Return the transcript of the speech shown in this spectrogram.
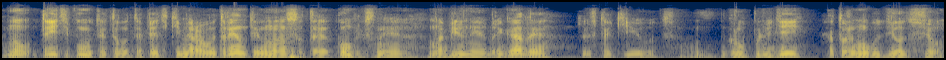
Ну, третий пункт – это вот опять-таки мировой тренд, и у нас это комплексные мобильные бригады, то есть такие вот группы людей, которые могут делать все.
